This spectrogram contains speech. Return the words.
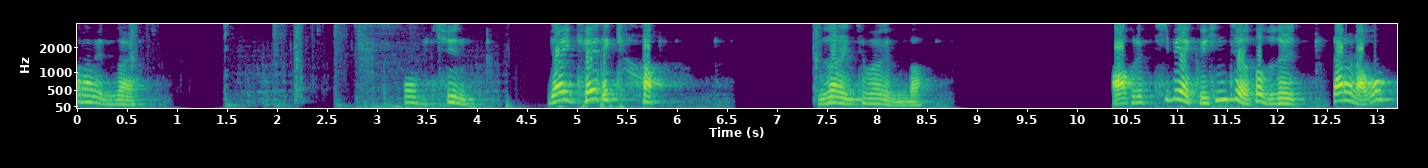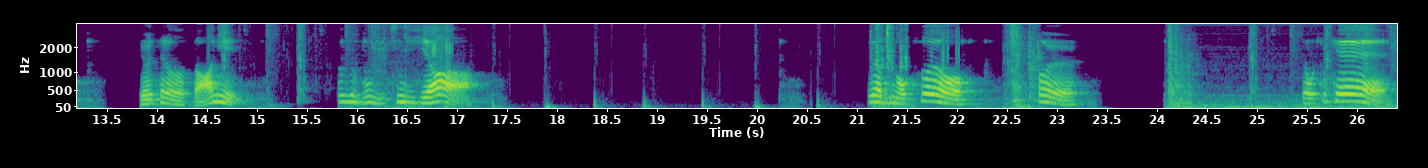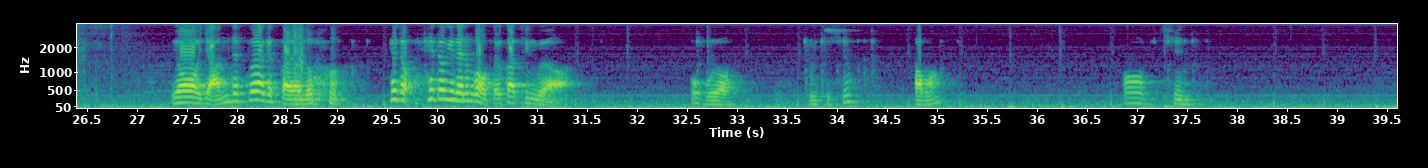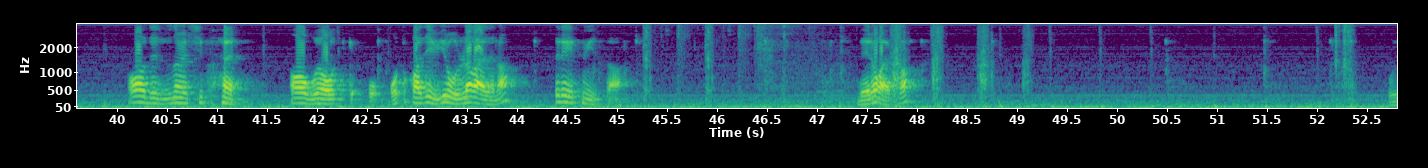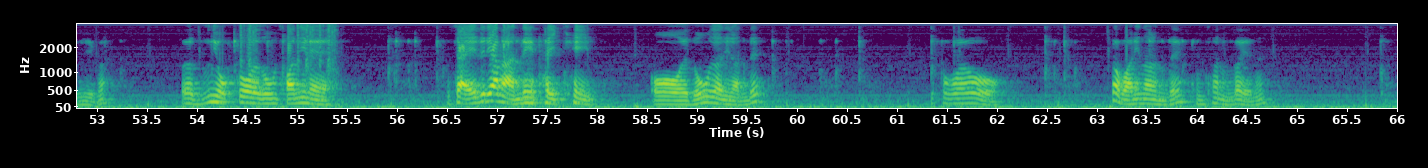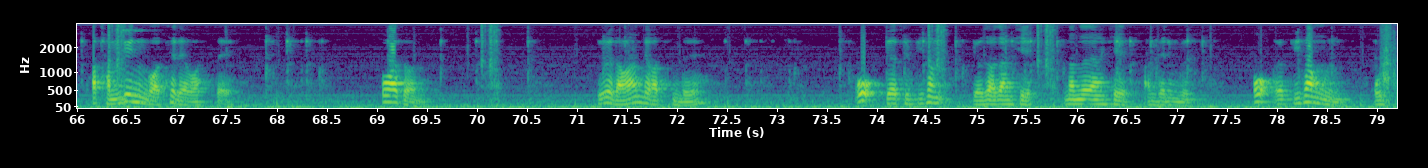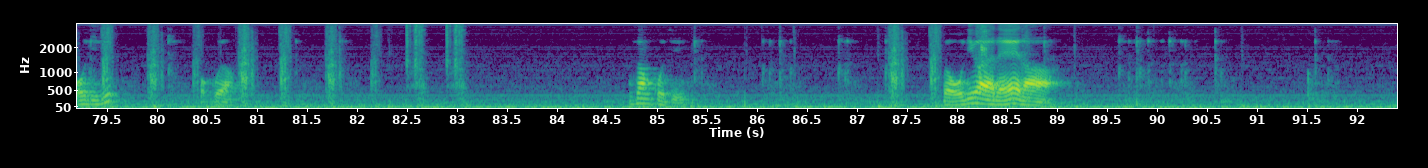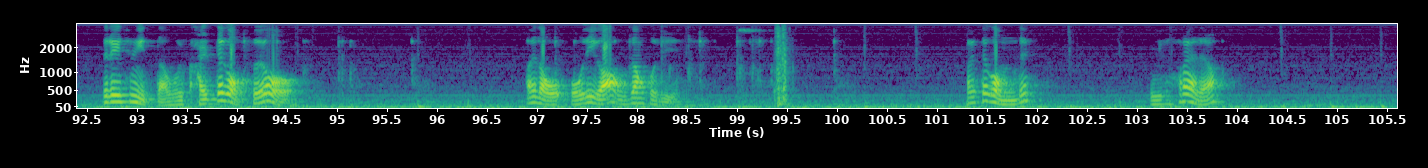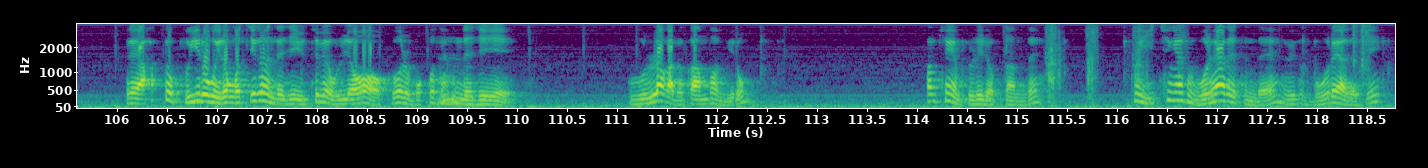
사람의 눈알. 어, 미친. 야, 이 개새끼야! 누나를 모양에 넣는다. 아, 그래서 TV에 그 힌트였어? 눈을 따르라고? 열쇠를 얻었다. 아니, 이게 뭔 미친 짓이야. 야, 눈 없어요. 헐. 야, 어떡해. 야, 이제 안 됐어야겠다. 야, 너. 해적, 해적이 되는 건 어떨까, 친구야? 어, 뭐야. 물티슈? 가방? 어, 미친. 어, 내 눈알, 씨발. 어, 뭐야, 어떻게, 어, 어떡하지? 위로 올라가야 되나? 쓰레기통이 있다. 내려갈까? 뭐지, 이거? 야, 눈이 없어. 너무 잔인해. 진짜 애들이 하면 안 되겠다, 이 게임. 어, 너무 잔인한데? 봐봐요. 피가 많이 나는데? 괜찮은가, 얘는? 다 잠겨있는 것 같아, 내가 봤을 때. 소화전. 노래 나가는 데 같은데? 어? 야, 저 비상, 여자 화장실, 남자 화장실, 안 되는군. 어? 야, 비상문. 어, 어디지? 어, 뭐야. 부상코지. 너 어디 가야 돼, 나? 쓰레기통이 있다. 뭐, 갈 데가 없어요. 아니, 나 어, 디가 우상코지. 갈 데가 없는데? 여기서 살아야 되나? 그래, 학교 브이로그 이런 거 찍으면 되지. 유튜브에 올려. 그거를 먹고 살면 되지. 올라가 볼까, 한번 위로? 3층에 볼 일이 없다는데? 그럼 2층에서 뭘 해야 될 텐데? 여기서 뭘 해야 되지?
